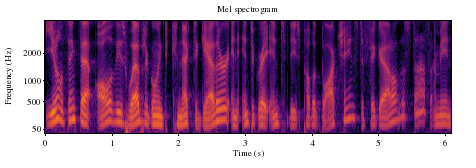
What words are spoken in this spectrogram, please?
you don't think that all of these webs are going to connect together and integrate into these public blockchains to figure out all this stuff? I mean,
